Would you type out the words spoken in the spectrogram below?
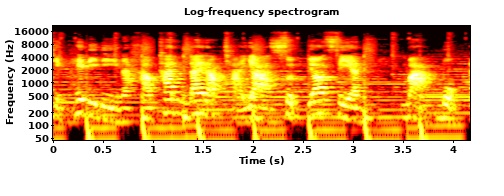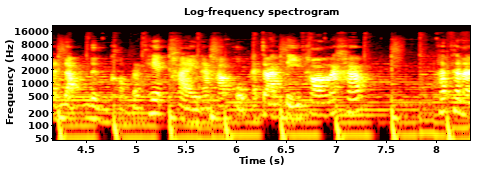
จิตให้ดีๆนะครับ ท่านได้รับฉายาสุดยอดเซียน หมากบุกอันดับหนึ่งของประเทศไทยนะครับผมอาจารย์ตีทองนะครับพัฒนา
